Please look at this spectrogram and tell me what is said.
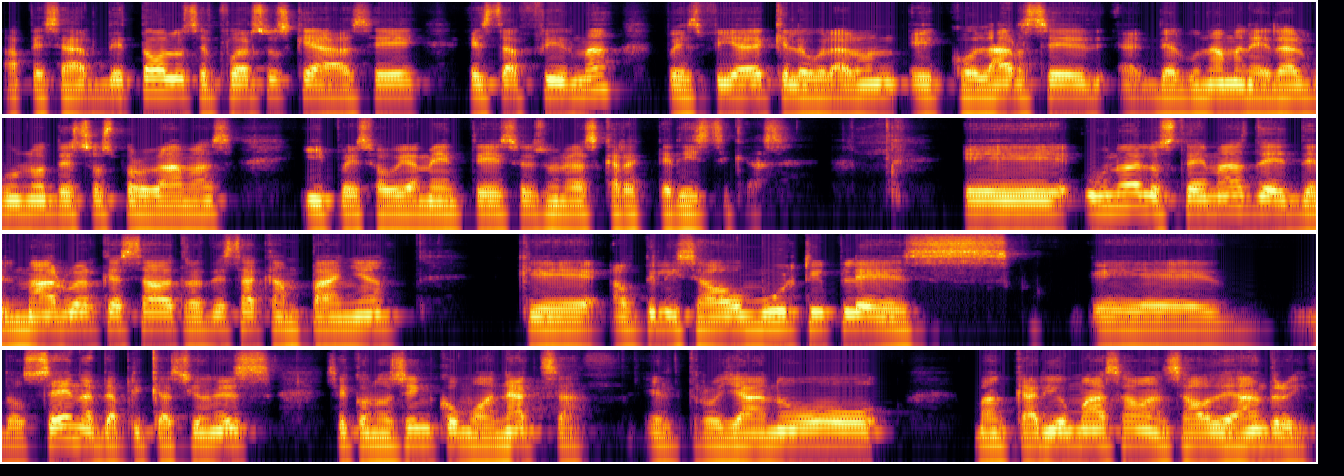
A pesar de todos los esfuerzos que hace esta firma, pues fíjate que lograron eh, colarse eh, de alguna manera algunos de estos programas y pues obviamente eso es una de las características. Eh, uno de los temas del malware que ha estado detrás de esta campaña, que ha utilizado múltiples eh, docenas de aplicaciones, se conocen como Anaxa, el troyano bancario más avanzado de Android,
